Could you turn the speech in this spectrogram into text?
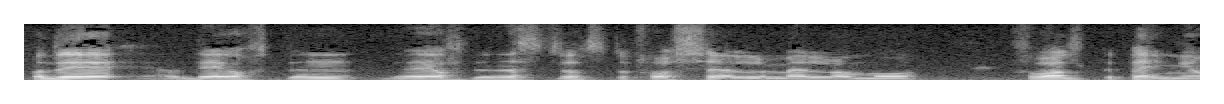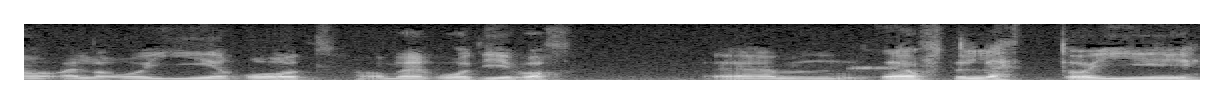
og det, det, er ofte, det er ofte den største forskjellen mellom å forvalte penger eller å gi råd og være rådgiver. Um, det er ofte lett å gi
